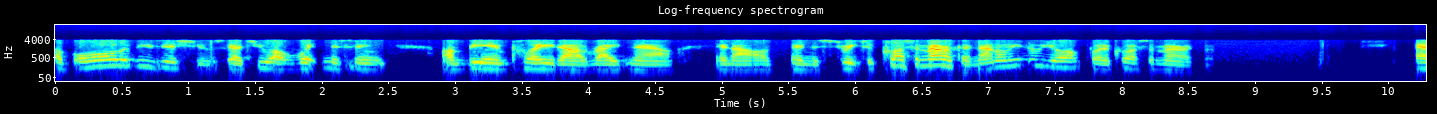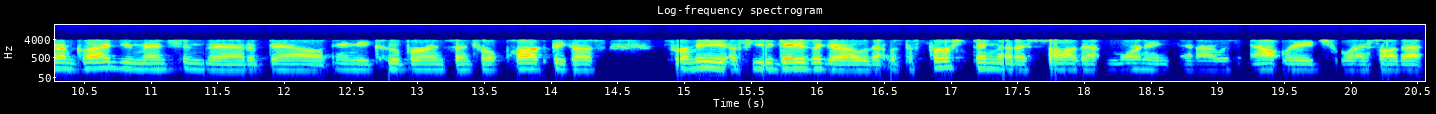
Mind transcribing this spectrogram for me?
of all of these issues that you are witnessing um, being played out right now in our in the streets across America, not only New York but across America. And I'm glad you mentioned that about Amy Cooper in Central Park because for me, a few days ago, that was the first thing that I saw that morning, and I was outraged when I saw that.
